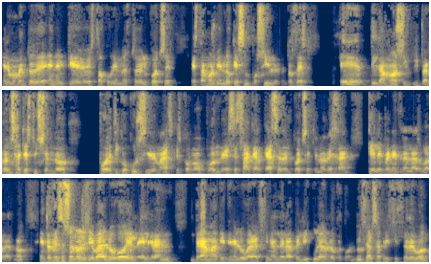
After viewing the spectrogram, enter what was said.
en el momento en el que está ocurriendo esto del coche, estamos viendo que es imposible. Entonces, eh, digamos, y, perdón, sé que estoy siendo poético cursi y demás, es como es esa carcasa del coche que no dejan que le penetren las balas, ¿no? Entonces eso nos lleva luego el, el, gran drama que tiene lugar al final de la película, lo que conduce al sacrificio de Bond,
